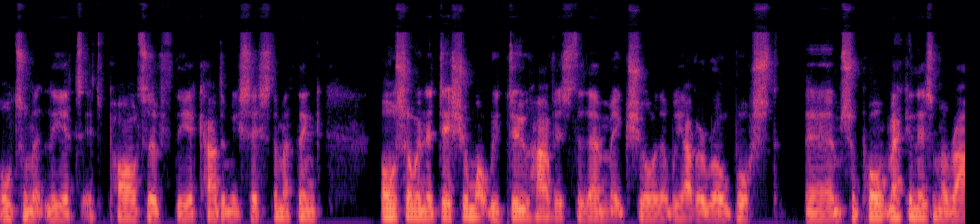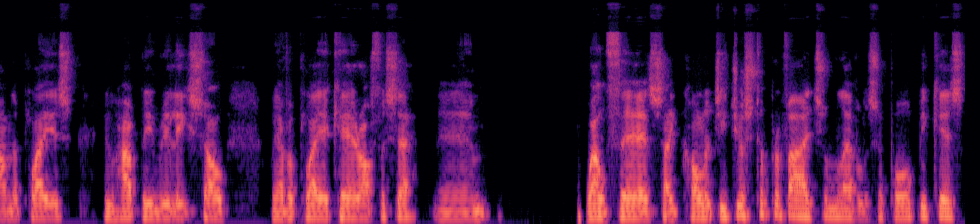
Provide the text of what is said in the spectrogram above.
ultimately, it's it's part of the academy system. I think also, in addition, what we do have is to then make sure that we have a robust um, support mechanism around the players who have been released. So we have a player care officer, um, welfare, psychology, just to provide some level of support because,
